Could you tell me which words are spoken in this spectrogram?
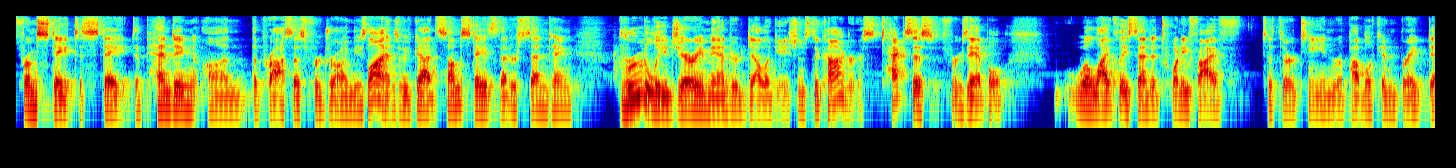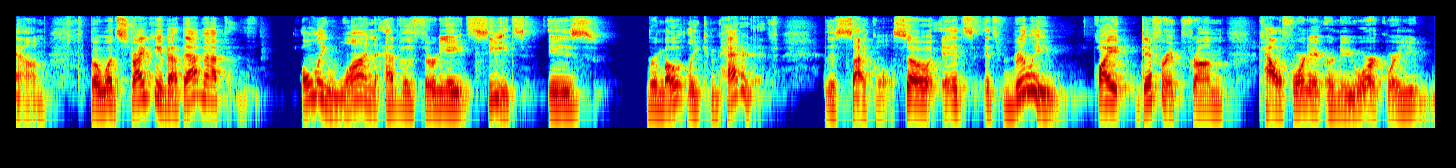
from state to state, depending on the process for drawing these lines. We've got some states that are sending brutally gerrymandered delegations to Congress. Texas, for example, will likely send a 25 to 13 Republican breakdown. But what's striking about that map, only one out of the 38 seats is remotely competitive this cycle. So it's it's really quite different from California or New York, where you,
